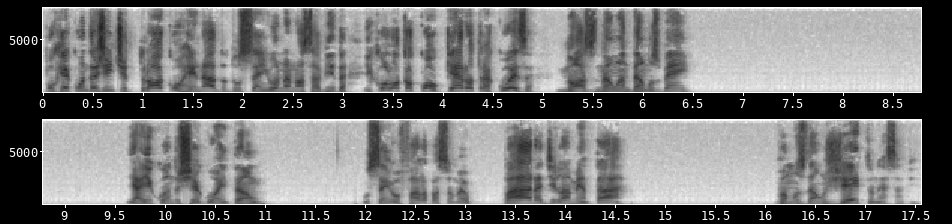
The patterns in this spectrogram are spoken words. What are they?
Porque quando a gente troca o reinado do Senhor na nossa vida e coloca qualquer outra coisa, nós não andamos bem. E aí, quando chegou então, o Senhor fala para Samuel: para de lamentar, vamos dar um jeito nessa vida.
